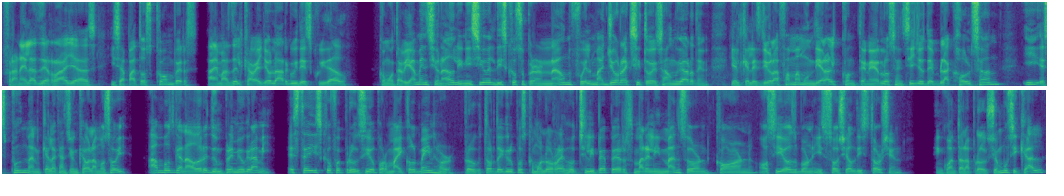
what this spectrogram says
franelas de rayas y zapatos Converse, además del cabello largo y descuidado. Como te había mencionado al inicio, el disco Super Unknown fue el mayor éxito de Soundgarden y el que les dio la fama mundial al contener los sencillos de Black Hole Sun y Spoonman, que es la canción que hablamos hoy ambos ganadores de un premio Grammy. Este disco fue producido por Michael Bainhor, productor de grupos como los Red Hot Chili Peppers, Marilyn Manson, Korn, Ozzy Osbourne y Social Distortion. En cuanto a la producción musical,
